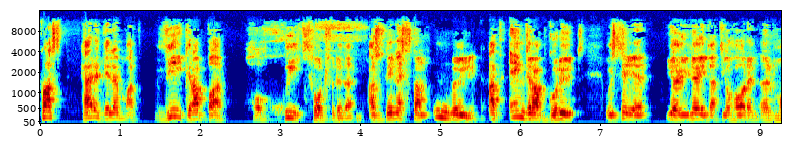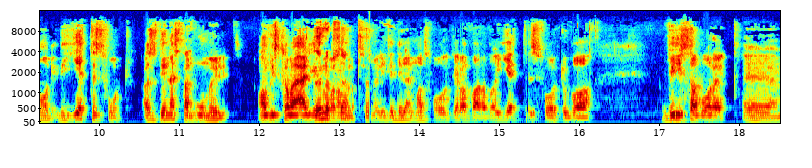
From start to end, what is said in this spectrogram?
Fast här är dilemmat. Vi grabbar har skitsvårt för det där. Alltså det är nästan omöjligt. Att en grabb går ut och säger jag är nöjd att jag har en ölmage. Det är jättesvårt. Alltså det är nästan omöjligt. Om vi ska vara ärliga med 100%. varandra. Det är lite dilemmat för grabbar. Det var jättesvårt att bara visa våra eh,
